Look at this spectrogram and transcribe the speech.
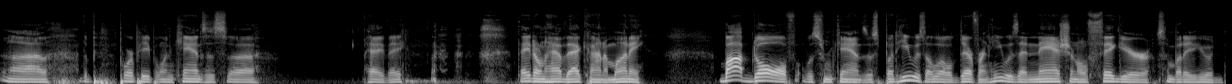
Uh, the poor people in Kansas, uh, hey, they they don't have that kind of money. Bob Dole was from Kansas, but he was a little different. He was a national figure, somebody who had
